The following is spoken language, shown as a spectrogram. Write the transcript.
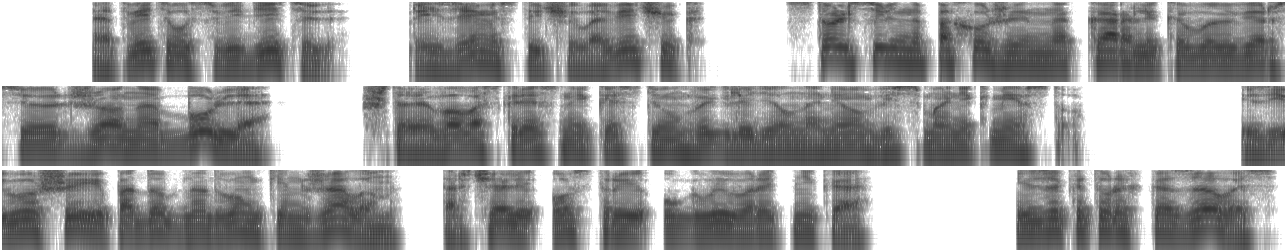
— ответил свидетель, приземистый человечек, столь сильно похожий на карликовую версию Джона Булля, что его воскресный костюм выглядел на нем весьма не к месту. Из его шеи, подобно двум кинжалам, торчали острые углы воротника, из-за которых казалось,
